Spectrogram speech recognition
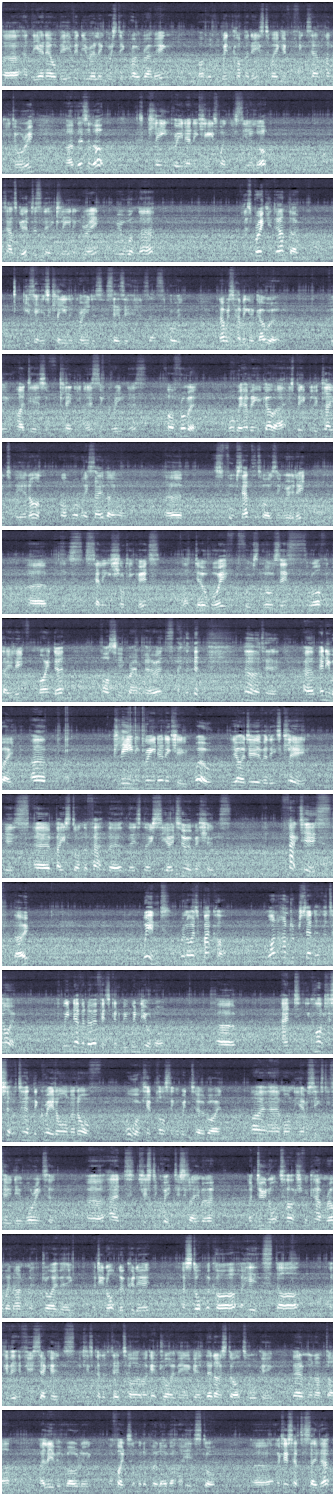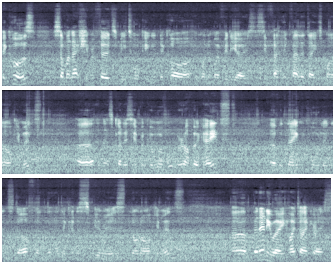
uh, and the NLP, the Neuro Linguistic Programming of the wind companies to make everything sound hunky-dory. Uh, there's a lot. There's clean green energies when you see a lot. Sounds good, doesn't it? Clean and green. We all want that. Let's break it down though. Is it as clean and green as it says it is? That's the point. Now we're having a go at the ideas of cleanliness and greenness. Far from it what we're having a go at is people who claim to be and aren't, aren't what they say they are. Uh, it's false advertising, really. Uh, it's selling shoddy goods like Del Boy, Fools and Horses, the Arthur Daley, Minder, ask your grandparents. oh dear. Uh, anyway, um, clean green energy. Well, the idea that it's clean is uh, based on the fact that there's no CO2 emissions. Fact is, though, wind relies on backup 100% of the time. We never know if it's going to be windy or not. Um, and you can't just sort of turn the grid on and off. Oh, kid passing a wind turbine. I am on the M62 near Warrington. Uh, and just a quick disclaimer, I do not touch the camera when I'm driving. I do not look at it. I stop the car, I hit start, I give it a few seconds, is kind of dead time, I get driving again, then I start talking, then when I'm done, I leave it rolling, I find someone to pull over, I hit stop. Uh, I just have to say that because someone actually referred to me talking in the car in one of my videos. This in fact invalidates my argument, uh, and that's kind of typical of what we're up against, uh, the name calling and stuff, and, and the kind of spurious non-arguments. Uh, but anyway, I digress.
